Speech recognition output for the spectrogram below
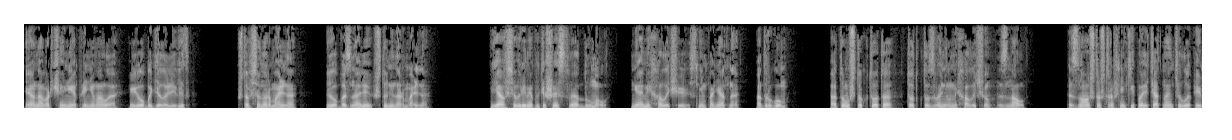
и она ворчание принимала, и оба делали вид, что все нормально, и оба знали, что ненормально. Я все время путешествия думал, не о Михалыче, с ним понятно, о другом. О том, что кто-то, тот, кто звонил Михалычу, знал. Знал, что штрафники полетят на антилопе,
